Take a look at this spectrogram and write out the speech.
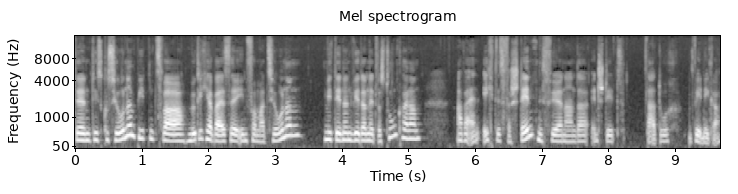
Denn Diskussionen bieten zwar möglicherweise Informationen, mit denen wir dann etwas tun können, aber ein echtes Verständnis füreinander entsteht dadurch weniger.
